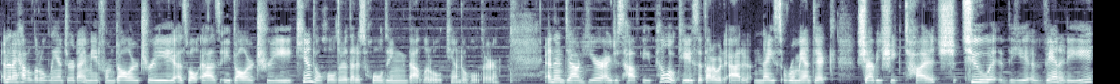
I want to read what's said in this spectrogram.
And then I have a little lantern I made from Dollar Tree as well as a Dollar Tree candle holder that is holding that little candle holder. And then down here, I just have a pillowcase. I thought I would add a nice romantic shabby chic touch to the vanity.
